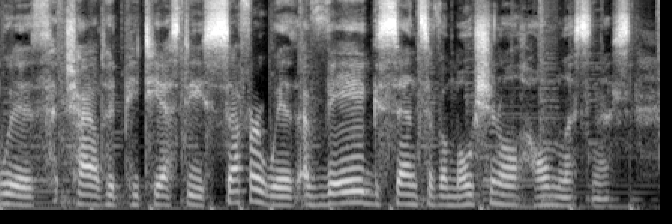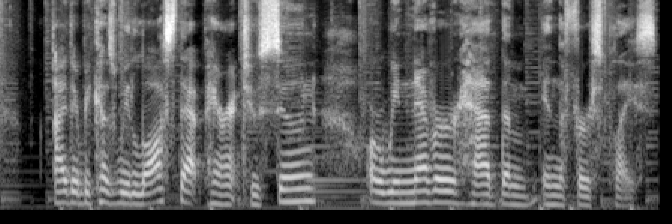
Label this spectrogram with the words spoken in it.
with childhood PTSD suffer with a vague sense of emotional homelessness, either because we lost that parent too soon or we never had them in the first place.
